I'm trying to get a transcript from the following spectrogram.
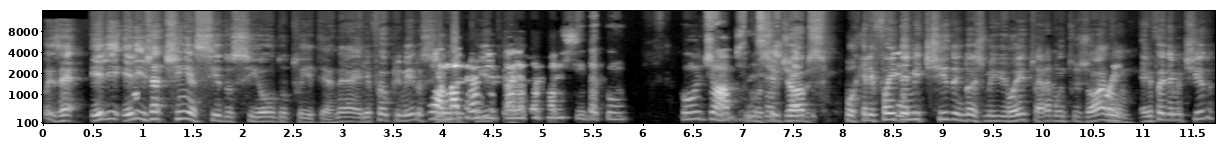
Pois é, ele, ele já tinha sido CEO do Twitter, né? Ele foi o primeiro CEO. É uma trajetória até parecida com com o Jobs. Com o Steve Jobs, porque ele foi demitido em 2008, era muito jovem. Foi. Ele foi demitido.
